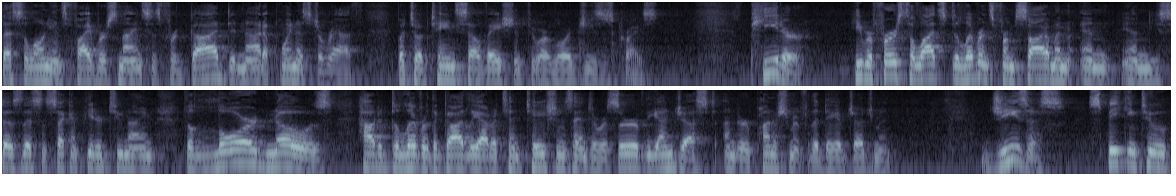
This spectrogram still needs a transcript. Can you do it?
Thessalonians 5, verse 9, says, For God did not appoint us to wrath, but to obtain salvation through our Lord Jesus Christ. Peter, he refers to Lot's deliverance from Sodom, and, and, and he says this in 2 Peter 2 9 The Lord knows how to deliver the godly out of temptations and to reserve the unjust under punishment for the day of judgment. Jesus, speaking to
